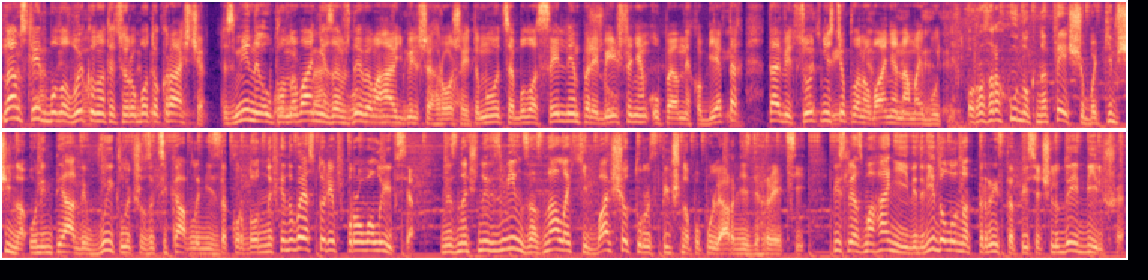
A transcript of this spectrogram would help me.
Нам слід було виконати цю роботу краще. Зміни у плануванні завжди вимагають більше грошей, тому це було сильним перебільшенням у певних об'єктах та відсутністю планування на майбутнє. Розрахунок на те, що батьківщина Олімпіади викличе зацікавленість закордонних інвесторів, провалився. Незначних змін зазнала хіба що туристична популярність Греції. Після змагань її відвідало на 300 тисяч людей більше.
